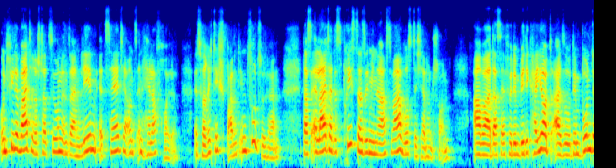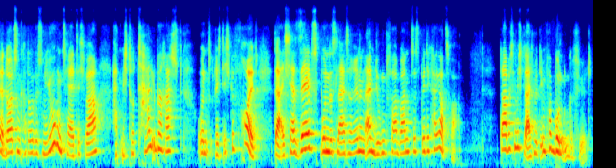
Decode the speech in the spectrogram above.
und viele weitere Stationen in seinem Leben erzählt er uns in heller Freude. Es war richtig spannend, ihm zuzuhören. Dass er Leiter des Priesterseminars war, wusste ich ja nun schon. Aber dass er für den BDKJ, also den Bund der deutschen katholischen Jugend, tätig war, hat mich total überrascht und richtig gefreut, da ich ja selbst Bundesleiterin in einem Jugendverband des BDKJs war. Da habe ich mich gleich mit ihm verbunden gefühlt.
